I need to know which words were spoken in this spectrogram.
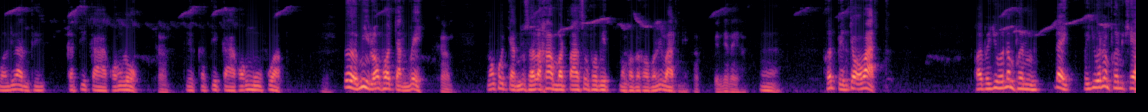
บริวารถือกติกาของโลก ครับถือกติกาของหมู่พวก เออ มีหลวงพ่อจันทร์เว้ยครับ หลวงพ่อจันทร์อยู่สารคามวัดป่าสุภมิตรมองเข้าไปเขาบริวารนี่ครับ เป็นยังไงครับเออเพิ่นเป็นเจ้าอาวาสคอยไปอยู่น้ำเพิ่นได้ไปอยู่น้ำเพิ่นแค่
